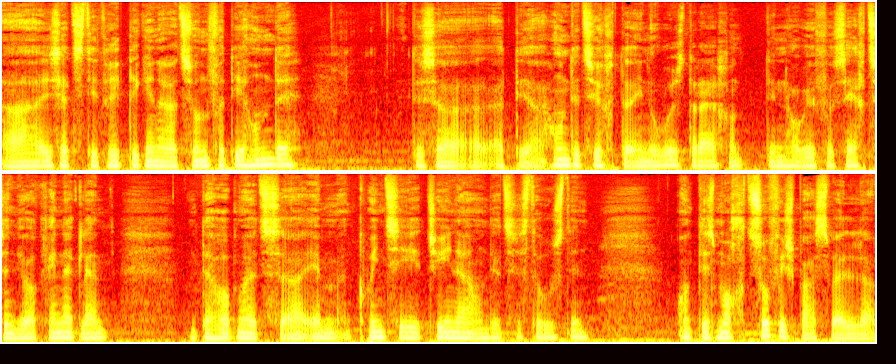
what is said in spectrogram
äh, ist jetzt die dritte Generation von den Hunde. Das ist ein, der Hundezüchter in Oberösterreich und den habe ich vor 16 Jahren kennengelernt. Und der hat mir jetzt äh, eben Quincy, Gina und jetzt ist der Ustin. Und das macht so viel Spaß, weil äh,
